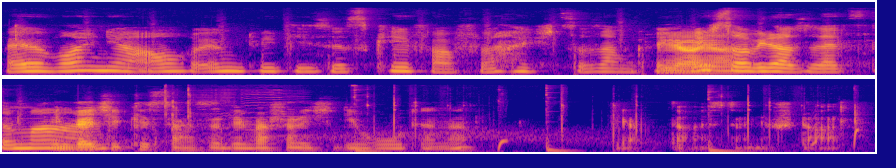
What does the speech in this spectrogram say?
Weil wir wollen ja auch irgendwie dieses Käferfleisch zusammenkriegen. Ja, Nicht ja. so wie das letzte Mal. In welche Kiste hast du den? Wahrscheinlich in die rote, ne? Ja, da ist deine Startaxt.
